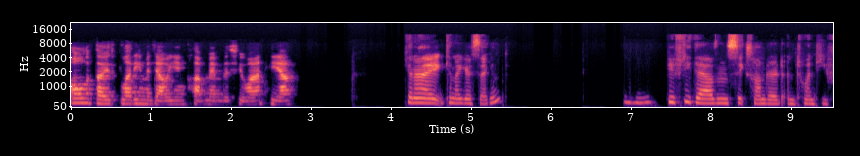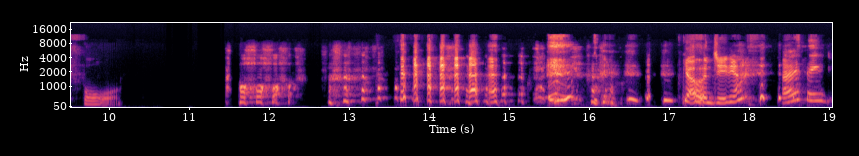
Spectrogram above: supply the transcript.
all of those bloody medallion club members who aren't here. Can I can I go second? Mhm. Fifty thousand six hundred and twenty-four. Go on, Junior. I think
